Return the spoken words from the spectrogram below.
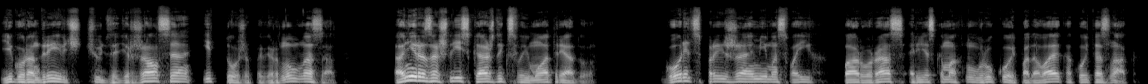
Егор Андреевич чуть задержался и тоже повернул назад. Они разошлись каждый к своему отряду. Горец, проезжая мимо своих, пару раз резко махнул рукой, подавая какой-то знак.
